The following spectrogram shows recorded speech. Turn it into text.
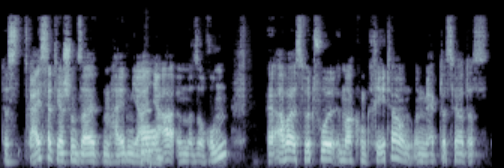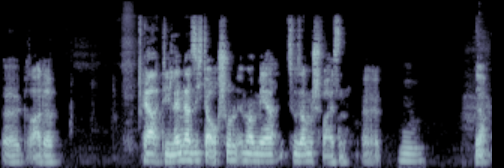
Das geistert ja schon seit einem halben Jahr, ja. Jahr immer so rum. Äh, aber es wird wohl immer konkreter und man merkt das ja, dass äh, gerade ja, die Länder sich da auch schon immer mehr zusammenschweißen. Äh, hm. Ja.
